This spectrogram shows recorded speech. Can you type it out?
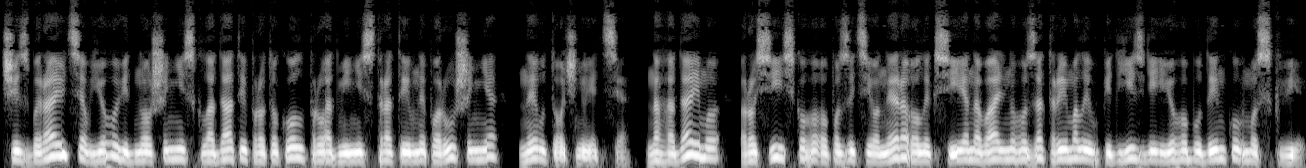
Чи збираються в його відношенні складати протокол про адміністративне порушення, не уточнюється. Нагадаємо, російського опозиціонера Олексія Навального затримали в під'їзді його будинку в Москві.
